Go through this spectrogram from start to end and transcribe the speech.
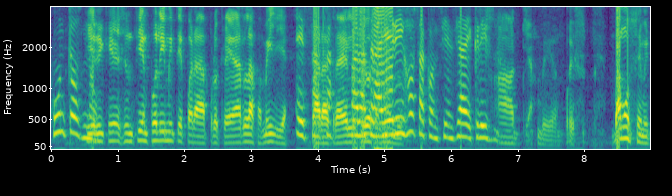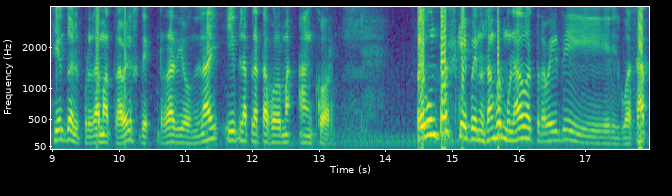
juntos. Tiene que es un tiempo límite para procrear la familia, para traer, para traer hijos a conciencia de Krishna. Ah, ya, vean, pues vamos emitiendo el programa a través de Radio Online y la plataforma Anchor. Preguntas que pues, nos han formulado a través del WhatsApp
